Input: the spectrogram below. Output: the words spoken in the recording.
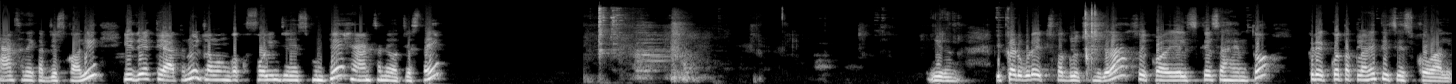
హ్యాండ్స్ అనేవి కట్ చేసుకోవాలి. ఇదే క్లాత్ను ఇట్లా ఇంకొక ఫోల్డింగ్ చేసుకుంటే హ్యాండ్స్ అనేవి వచ్చేస్తాయి. ఇక్కడ కూడా హెచ్చు తగ్గులు వచ్చింది కదా. సో ఇక్కడ ఎల్స్కే సహాయంతో ఇక్కడ ఎక్కువ తక్కువ అనేది తీసేసుకోవాలి.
